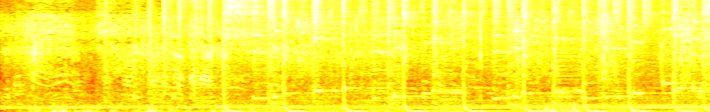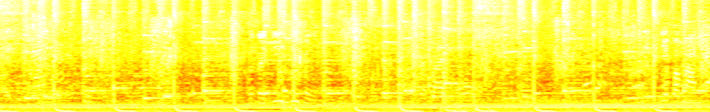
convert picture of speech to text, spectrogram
ไม่ต้องกลางมากก็ประมาณนั้มันจะยืดยืดไปเนี่ยประมาณนี้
